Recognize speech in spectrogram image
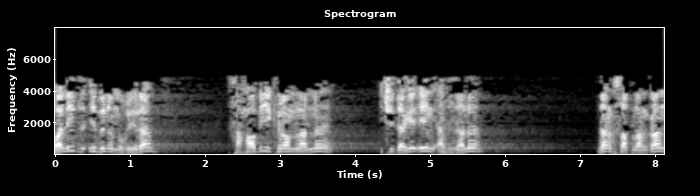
valid ibn mug'ira sahobiy ikromlarni ichidagi eng afzalidan hisoblangan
